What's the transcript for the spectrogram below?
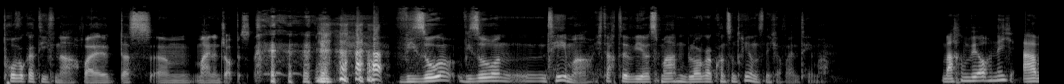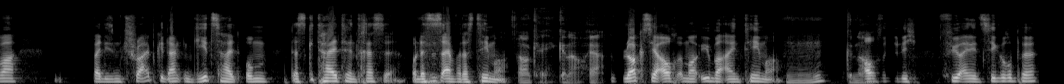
provokativ nach, weil das ähm, mein Job ist. wieso, wieso ein Thema? Ich dachte, wir smarten Blogger konzentrieren uns nicht auf ein Thema. Machen wir auch nicht, aber bei diesem Tribe-Gedanken geht es halt um das geteilte Interesse. Und das ist einfach das Thema. Okay, genau, ja. Du bloggst ja auch immer über ein Thema. Mhm, genau. Auch wenn du dich für eine Zielgruppe,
